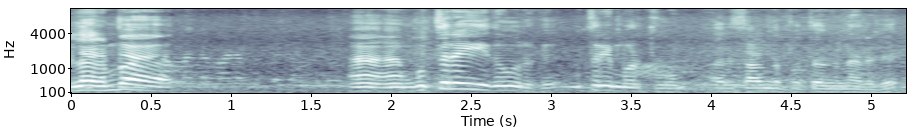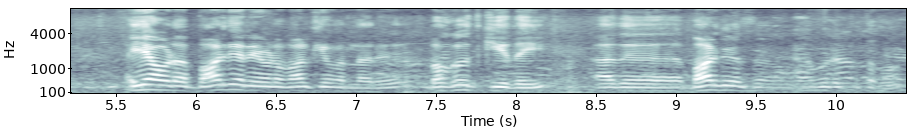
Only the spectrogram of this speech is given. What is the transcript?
எல்லாம் ரொம்ப முத்திரை இதுவும் இருக்குது முத்திரை மருத்துவம் அது சார்ந்த புத்தகங்கள்லாம் இருக்குது ஐயாவோட பாரதியார் ஐயாவோட வாழ்க்கை வரலாறு பகவத்கீதை அது பாரதியார் அவருடைய புத்தகம்.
